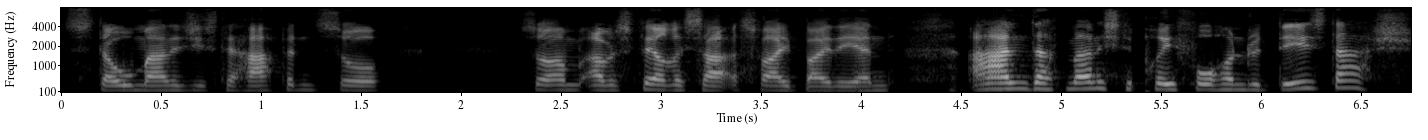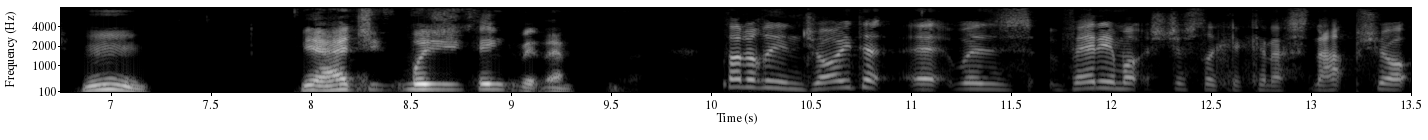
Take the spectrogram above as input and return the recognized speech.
still manages to happen. So so I'm, I was fairly satisfied by the end, and I've managed to play 400 Days Dash. Mm. Yeah, how'd you, what did you think of it then? thoroughly enjoyed it. It was very much just like a kind of snapshot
